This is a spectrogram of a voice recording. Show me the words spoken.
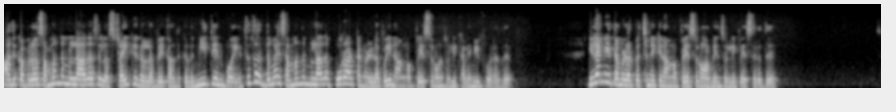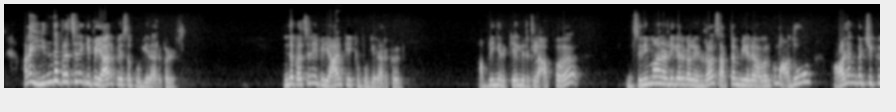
அதுக்கப்புறம் சம்மந்தம் இல்லாத சில ஸ்ட்ரைக்குகளில் போய் கலந்துக்கிறது. மீத்தேன் போய் எது இந்த மாதிரி சம்மந்தம் இல்லாத போராட்டங்களில் போய் நாங்கள் பேசுகிறோம்னு சொல்லி கிளம்பி போகிறது இலங்கை தமிழர் பிரச்சனைக்கு நாங்கள் பேசுகிறோம் அப்படின்னு சொல்லி பேசுறது. ஆனால் இந்த பிரச்சனைக்கு இப்போ யார் பேச போகிறார்கள்? இந்த பிரச்சனை இப்போ யார் கேட்க போகிறார்கள்? அப்படிங்கிற கேள்வி இருக்குல்ல. அப்போ சினிமா நடிகர்கள் என்றால் சட்டம் வேறு அவருக்கும் அதுவும் ஆளுங்கட்சிக்கு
